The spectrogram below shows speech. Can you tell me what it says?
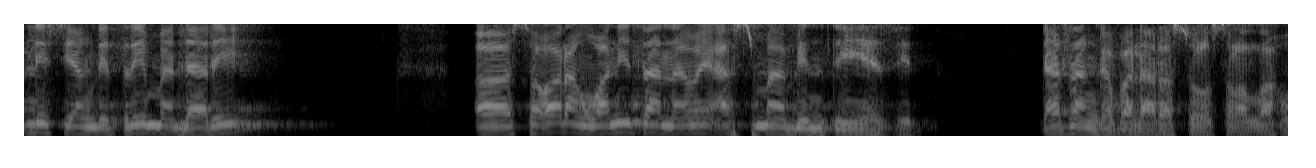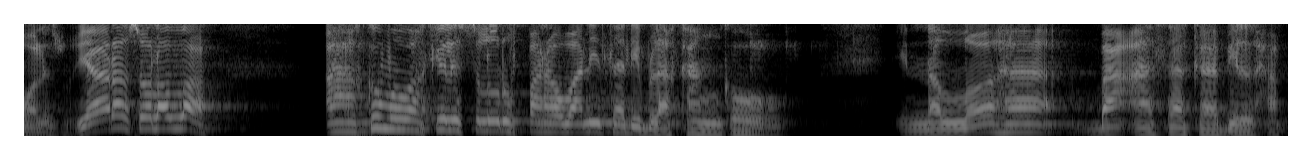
hadis yang diterima dari uh, seorang wanita namanya Asma binti Yazid. Datang kepada Rasul Sallallahu Alaihi Wasallam. Ya Rasulullah, Aku mewakili seluruh para wanita di belakangku. Innallaha ba'atha kabil haq.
